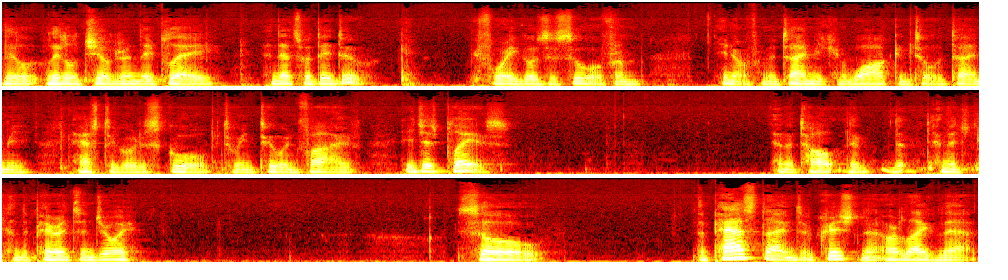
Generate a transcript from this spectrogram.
little little children they play, and that's what they do before he goes to school. From you know from the time he can walk until the time he has to go to school, between two and five, he just plays. And the tall the, the and the and the parents enjoy. So the pastimes of Krishna are like that,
